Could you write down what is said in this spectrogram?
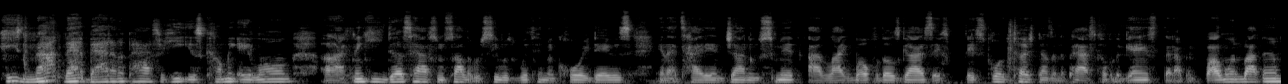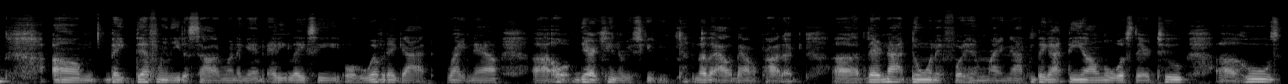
he's not that bad of a passer. He is coming along. Uh, I think he does have some solid receivers with him and Corey Davis and that tight end Jonnu Smith. I like both of those guys. They, they scored touchdowns in the past couple of games that I've been following by them. Um, they definitely need a solid running game. Eddie Lacy or whoever they got right now. Uh, oh, Derrick Henry, excuse me, another Alabama product. Uh, they're not doing it for him right now. I think they got Dion Lewis there too, uh, who's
